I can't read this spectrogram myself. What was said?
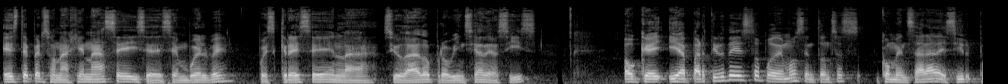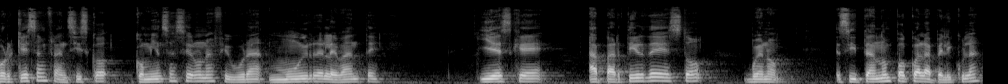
este personaje nace y se desenvuelve, pues crece en la ciudad o provincia de Asís. Ok, y a partir de esto podemos entonces comenzar a decir por qué San Francisco comienza a ser una figura muy relevante. Y es que a partir de esto, bueno, citando un poco a la película,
